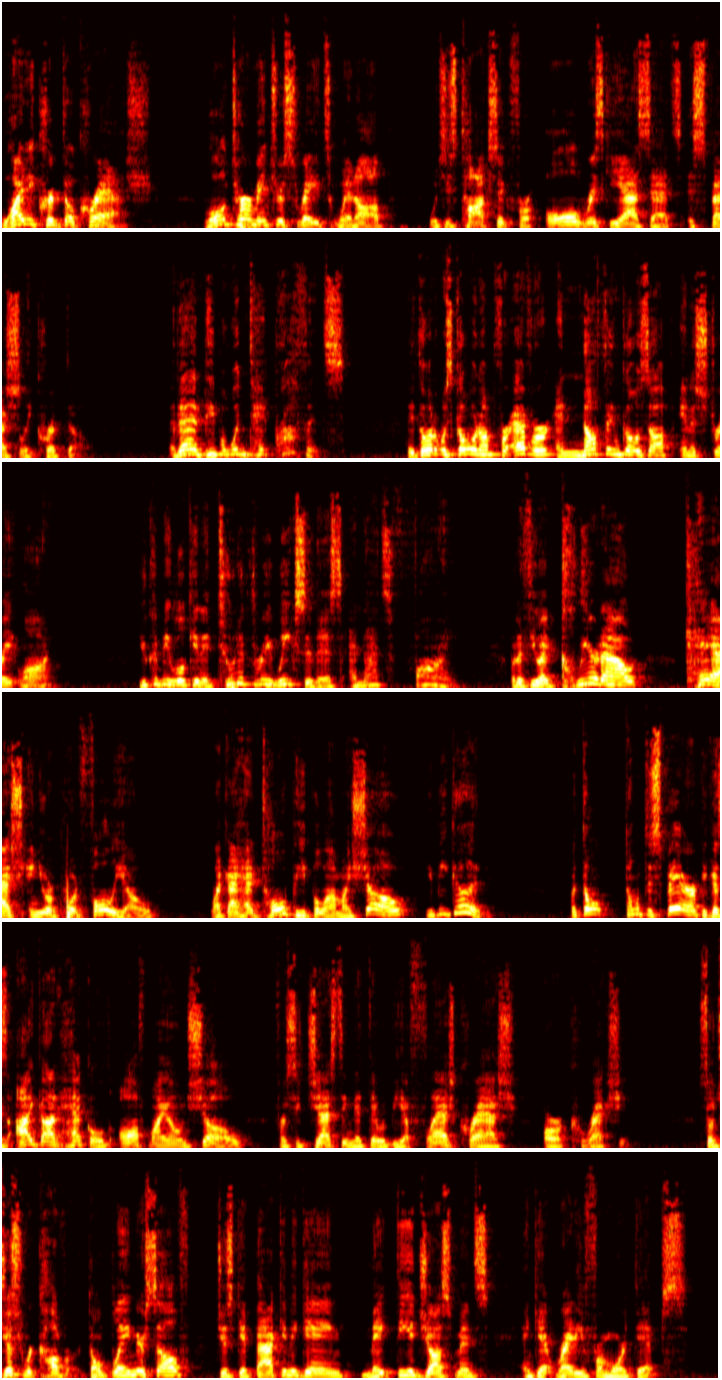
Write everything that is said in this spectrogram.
Why did crypto crash? Long-term interest rates went up, which is toxic for all risky assets, especially crypto. And then people wouldn't take profits. They thought it was going up forever and nothing goes up in a straight line. You could be looking at two to three weeks of this and that's fine. But if you had cleared out cash in your portfolio, like I had told people on my show, you'd be good. But don't don't despair because I got heckled off my own show for suggesting that there would be a flash crash or a correction. So just recover. Don't blame yourself. Just get back in the game, make the adjustments, and get ready for more dips.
